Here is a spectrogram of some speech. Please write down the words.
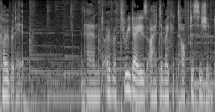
COVID hit. And over three days, I had to make a tough decision.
